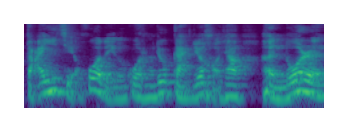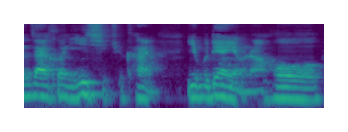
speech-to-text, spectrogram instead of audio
答疑解惑的一个过程，就感觉好像很多人在和你一起去看一部电影，然后，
